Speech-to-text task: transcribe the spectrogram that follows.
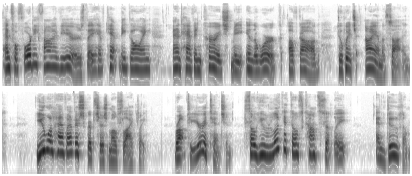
And for 45 years they have kept me going and have encouraged me in the work of God to which I am assigned. You will have other scriptures, most likely, brought to your attention. So you look at those constantly and do them.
